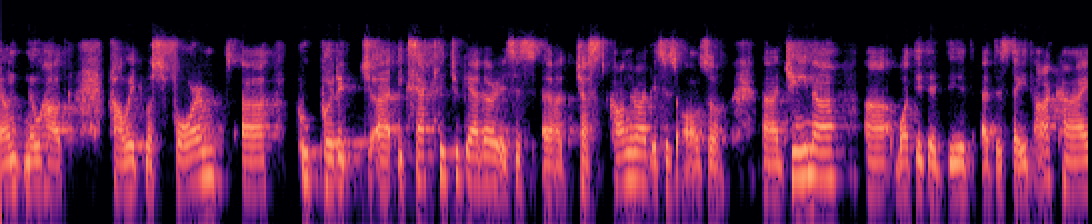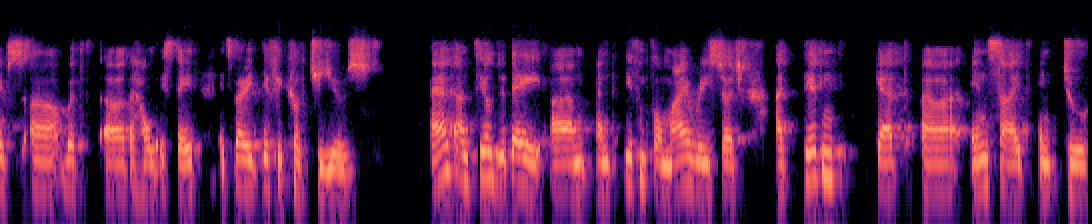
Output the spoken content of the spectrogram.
don't know how, how it was formed, uh, who put it uh, exactly together. Is this uh, just Conrad? Is this also uh, Gina? Uh, what did they did at the state archives uh, with the whole estate? It's very difficult to use. And until today, um, and even for my research, I didn't get uh, insight into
